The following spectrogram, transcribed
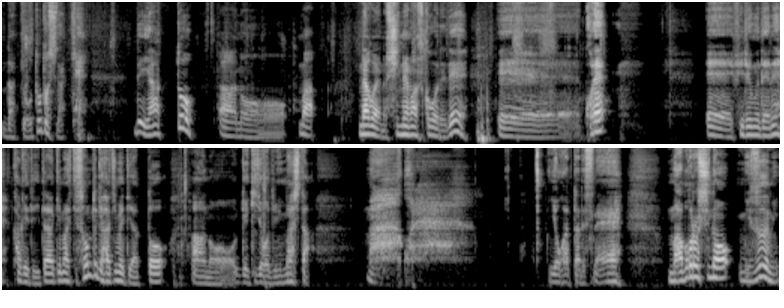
だっけ？一昨年だっけ？で、やっと、あのーまあ、名古屋のシネマスコーレで、えーこれ、えーフィルムでね、かけていただきまして、その時初めてやっと、あの劇場で見ました。まあ、これ、よかったですね。幻の湖、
